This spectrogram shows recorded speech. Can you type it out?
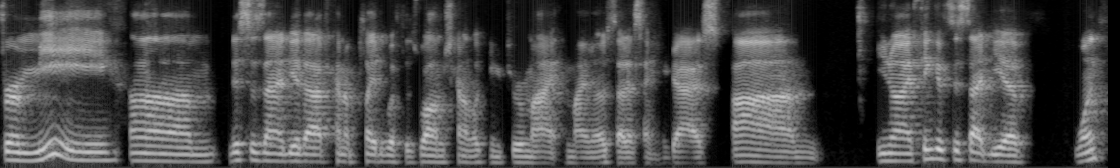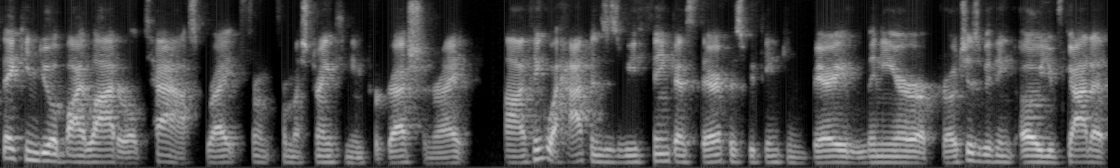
for me, um, this is an idea that I've kind of played with as well. I'm just kind of looking through my my notes that I sent you guys. Um, you know, I think it's this idea of once they can do a bilateral task, right, from from a strengthening progression, right, uh, I think what happens is we think as therapists, we think in very linear approaches. We think, oh, you've got to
